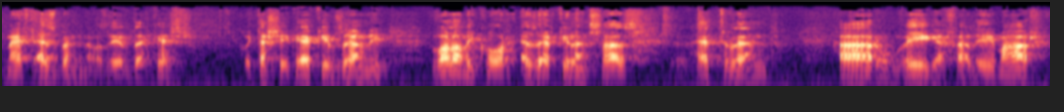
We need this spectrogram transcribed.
mert ez benne az érdekes, hogy tessék elképzelni, valamikor 1973 vége felé már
